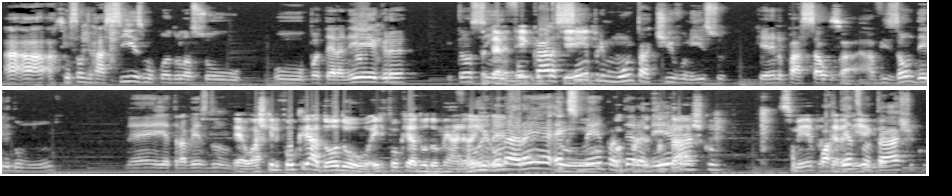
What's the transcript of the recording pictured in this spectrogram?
a, a- a questão de racismo quando lançou o, o Pantera Negra. Então, assim, Pantera foi um cara sempre muito ativo nisso, querendo passar o- a, a visão dele do mundo, né? E através do. É, eu acho que ele foi o criador do. Ele foi o criador do Homem-Aranha. Né? Homem-Aranha, X-Men, Pantera Negra, Fantástico. X-Men, Pantera Quarteto Negra. Fantástico.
